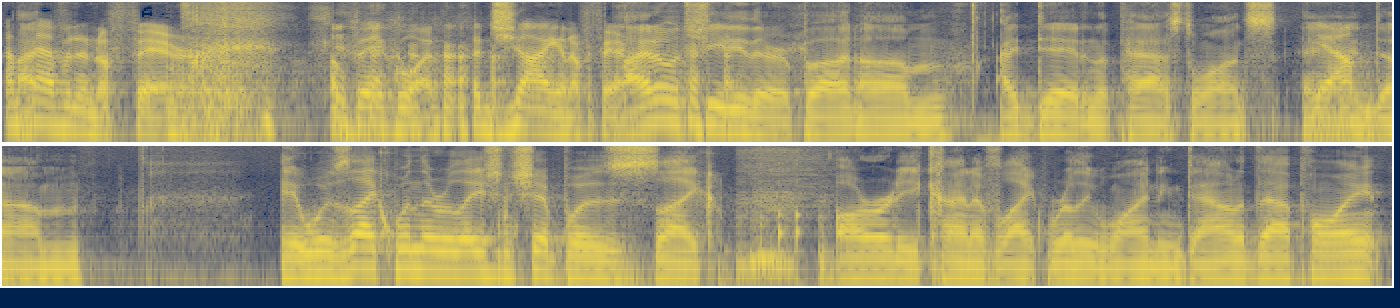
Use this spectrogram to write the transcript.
I'm having an affair, a big one, a giant affair. I don't cheat either, but um, I did in the past once, Yeah. and um, it was like when the relationship was like already kind of like really winding down at that point.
